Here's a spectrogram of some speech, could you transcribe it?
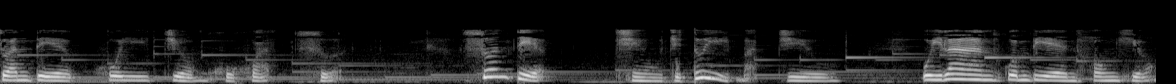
选择非将佛法出，选择像一对目睭。为咱分辨方向，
